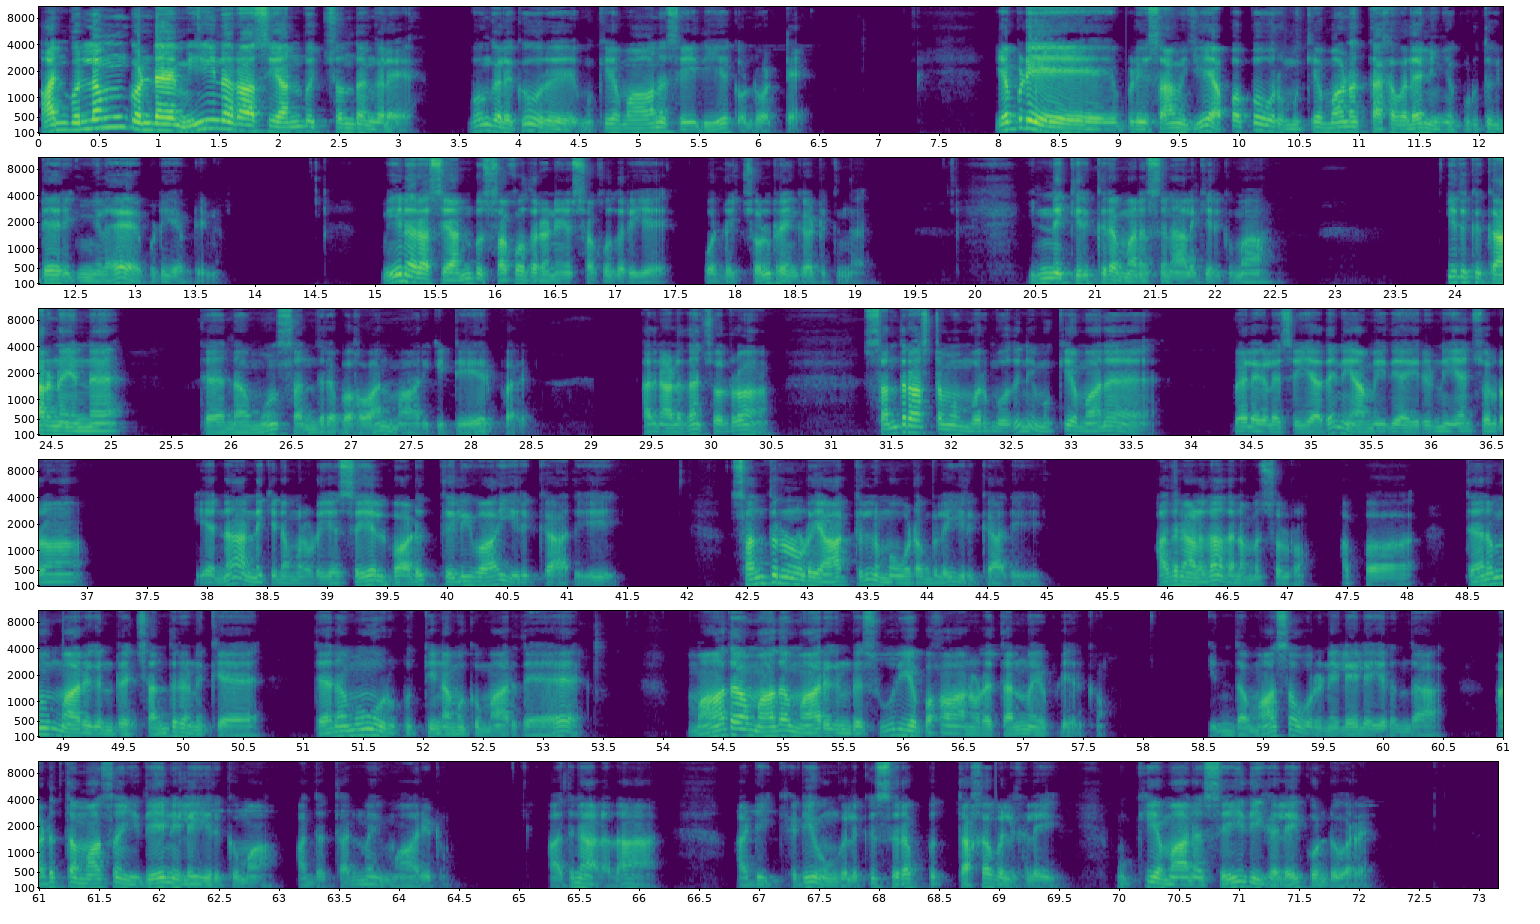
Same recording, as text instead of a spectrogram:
அன்புள்ளம் கொண்ட மீன ராசி அன்பு சொந்தங்களே உங்களுக்கு ஒரு முக்கியமான செய்தியை கொண்டு வட்டேன் எப்படி இப்படி சாமிஜி அப்பப்போ ஒரு முக்கியமான தகவலை நீங்கள் கொடுத்துக்கிட்டே இருக்கீங்களே எப்படி அப்படின்னு. மீனராசி அன்பு சகோதரனே சகோதரியே ஒன்றை சொல்கிறேன் கேட்டுக்குங்க. இன்னைக்கு இருக்கிற மனசு நாளைக்கு இருக்குமா? இதுக்கு காரணம் என்ன? தினமும் சந்திர பகவான் மாறிக்கிட்டே இருப்பார். அதனால தான் சொல்கிறோம் சந்திராஷ்டமம் வரும்போது நீ முக்கியமான வேலைகளை செய்யாத நீ அமைதியாக இருன்னு ஏன் சொல்கிறோம் ஏன்னா அன்னைக்கு நம்மளுடைய செயல்பாடு தெளிவாக இருக்காது. சந்திரனுடைய ஆற்றல் நம்ம உடம்புல இருக்காது. அதனால தான் அதை நம்ம சொல்கிறோம் அப்போ தினமும் மாறுகின்ற சந்திரனுக்கு தினமும் ஒரு புத்தி நமக்கு மாறுதே. மாதா மாதம் மாறுகின்ற சூரிய பகவானோட தன்மை எப்படி இருக்கும்? இந்த மாதம் ஒரு நிலையில் இருந்தால் அடுத்த மாதம் இதே நிலை இருக்குமா? அந்த தன்மை மாறிடும். அதனால தான் அடிக்கடி உங்களுக்கு சிறப்பு தகவல்களை முக்கியமான செய்திகளை கொண்டு வரேன்.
